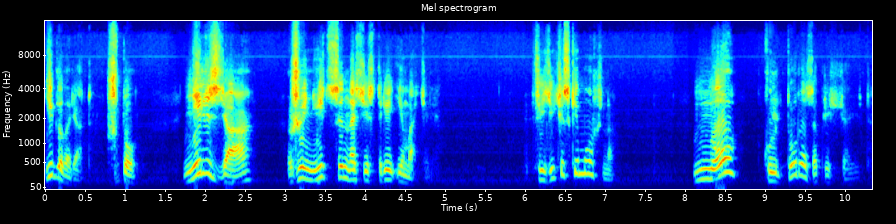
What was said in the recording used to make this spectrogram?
И говорят, что нельзя жениться на сестре и матери. Физически можно, но культура запрещает.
